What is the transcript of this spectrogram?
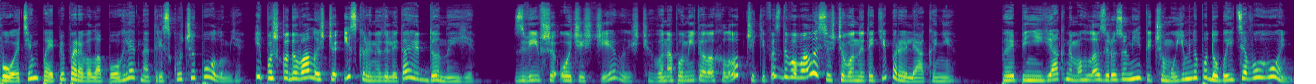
Потім Пепі перевела погляд на тріскуче полум'я і пошкодувала, що іскри не долітають до неї. Звівши очі ще вище, вона помітила хлопчиків і здивувалася, що вони такі перелякані. Пепі ніяк не могла зрозуміти, чому їм не подобається вогонь,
